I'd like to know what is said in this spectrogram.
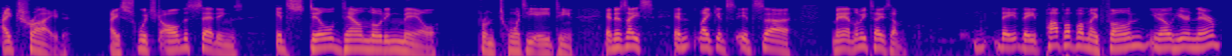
I tried. I switched all the settings. It's still downloading mail from 2018. And as I and like it's it's uh man, let me tell you something. They they pop up on my phone, you know, here and there.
